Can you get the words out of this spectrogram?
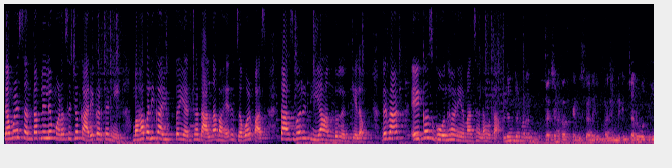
त्यामुळे संतापलेल्या मनसेच्या कार्यकर्त्यांनी महापालिका आयुक्त यांच्या दालनाबाहेर जवळपास तासभर ठिया आंदोलन केलं. दरम्यान एकच गोंधळ निर्माण झाला होता. तर मला त्याच्या हातात काही दिसलं नाही माझी मीटिंग चालू होती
